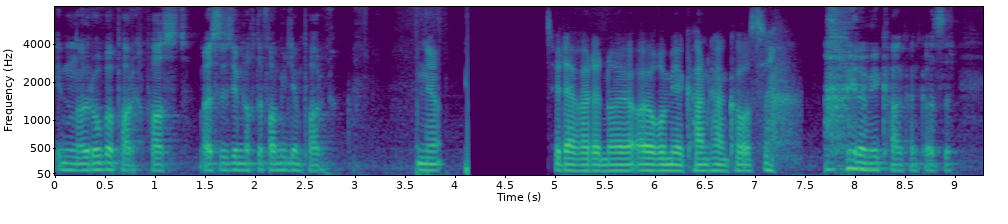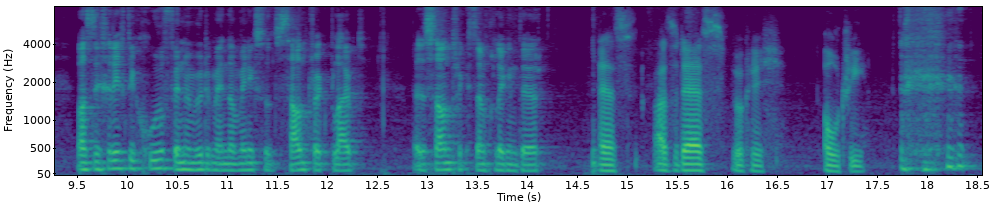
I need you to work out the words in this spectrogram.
in den Europapark passt, weil es ist eben noch der Familienpark. ja. Es wird einfach der neue Euromir Kankan Coaster. Wieder mir Kankan Coaster. Was ich richtig cool finden würde, wenn dann wenigstens der Soundtrack bleibt. Weil der Soundtrack ist einfach legendär. Der ist, also der ist wirklich OG.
